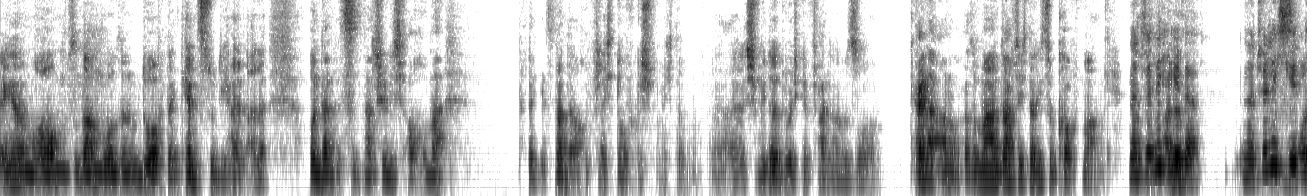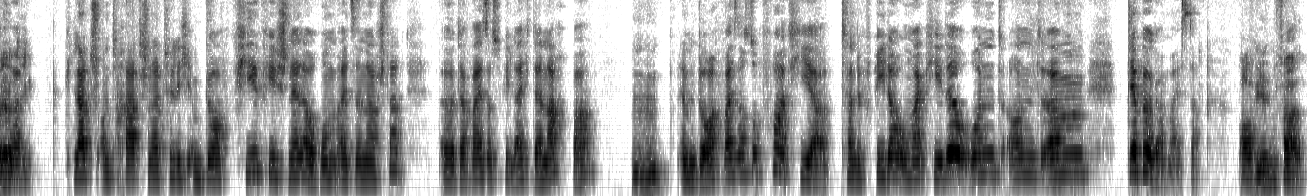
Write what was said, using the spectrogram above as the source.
engerem Raum zusammenwohnst in einem Dorf, dann kennst du die halt alle. Und dann ist es natürlich auch immer, vielleicht ist man da auch vielleicht Dorfgespräch dann äh, schon wieder durchgefallen oder so. Keine Ahnung. Also man darf sich da nicht zum Kopf machen. Das ist Natürlich alles- geht, er, natürlich das ist geht Ding. Klatsch und Tratsch natürlich im Dorf viel, viel schneller rum als in der Stadt. Äh, da weiß es vielleicht der Nachbar. Mhm. Im Dorf weiß er sofort hier Tante Frieda, Oma Kede und, und ähm, der Bürgermeister. Auf jeden Fall.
